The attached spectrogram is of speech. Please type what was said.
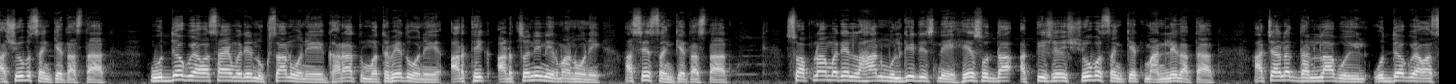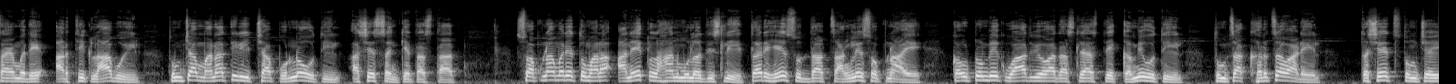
अशुभ संकेत असतात. उद्योग व्यवसायामध्ये नुकसान होणे घरात मतभेद होणे आर्थिक अडचणी निर्माण होणे असे संकेत असतात. स्वप्नामध्ये लहान मुलगी दिसणे हे सुद्धा अतिशय शुभ संकेत मानले जातात. अचानक धनलाभ होईल उद्योग व्यवसायामध्ये आर्थिक लाभ होईल तुमच्या मनातील इच्छा पूर्ण होतील असे संकेत असतात. स्वप्नामध्ये तुम्हाला अनेक लहान मुलं दिसली तर हे सुद्धा चांगले स्वप्न आहे. कौटुंबिक वादविवाद असल्यास ते कमी होतील तुमचा खर्च वाढेल तसेच तुमचे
